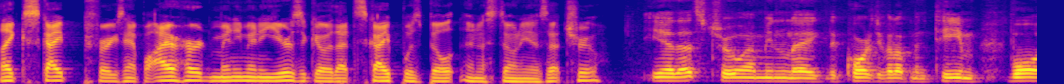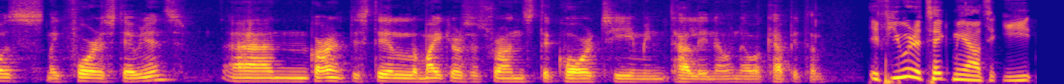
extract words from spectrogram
like Skype for example I heard many many years ago that Skype was built in Estonia is that true yeah that's true I mean like the core development team was like four Estonians and currently still Microsoft runs the core team in Tallinn, in our capital. If you were to take me out to eat,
